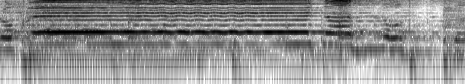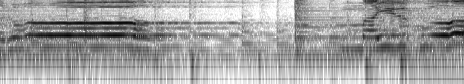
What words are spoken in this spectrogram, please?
profeta non sarò, ma il cuore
